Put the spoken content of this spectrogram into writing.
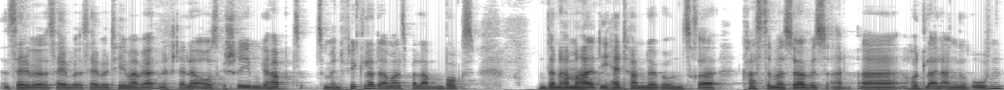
selbe, selbe, selbe Thema. Wir hatten eine Stelle ausgeschrieben gehabt zum Entwickler damals bei Lampenbox. Und dann haben wir halt die Headhunter über unsere Customer Service äh, Hotline angerufen.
